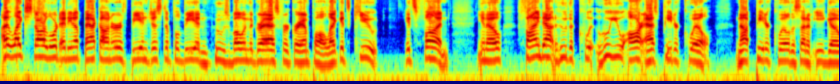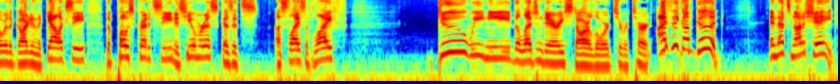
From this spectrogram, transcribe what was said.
I like Star Lord ending up back on Earth being just a plebeian who's mowing the grass for Grandpa. Like it's cute, it's fun, you know. Find out who the who you are as Peter Quill, not Peter Quill, the son of Ego or the Guardian of the Galaxy. The post-credit scene is humorous because it's a slice of life. Do we need the legendary Star Lord to return? I think I'm good. And that's not a shade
